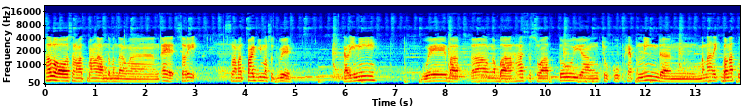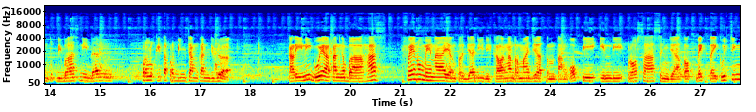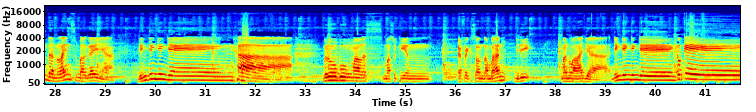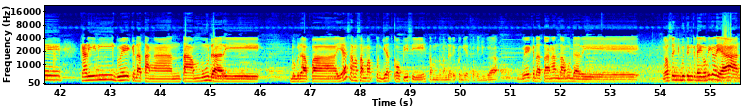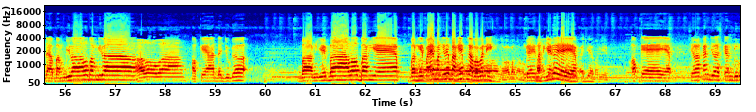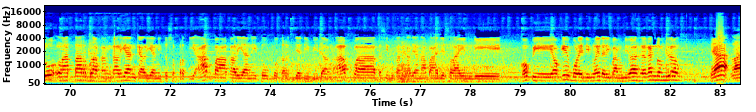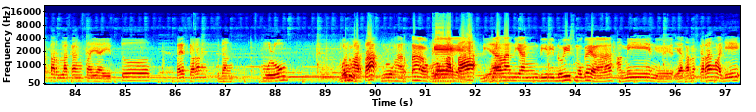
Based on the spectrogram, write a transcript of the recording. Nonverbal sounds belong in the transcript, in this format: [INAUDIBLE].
Halo, selamat malam teman-teman. Eh, sorry, selamat pagi maksud gue. Kali ini gue bakal ngebahas sesuatu yang cukup happening dan menarik banget untuk dibahas nih dan perlu kita perbincangkan juga. Kali ini gue akan ngebahas fenomena yang terjadi di kalangan remaja tentang kopi, indie, prosa, senja, tote bag, tai kucing, dan lain sebagainya. Jeng jeng jeng jeng. Ha. Berhubung males masukin efek sound tambahan, jadi manual aja. Jeng jeng jeng jeng. Oke. Kali ini gue kedatangan tamu dari beberapa ya sama-sama pegiat kopi sih, teman-teman dari pegiat kopi juga. Gue kedatangan tamu dari Gak usah nyebutin kedai kopi kali ya. Ada Bang Bilal. Halo Bang Bilal. Halo bang. Oke, ada juga Bang Yeba. Halo Bang Yep. Bang Yep aja manggilnya Bang Yep nggak apa-apa nih? Nggak apa-apa, nggak enak Bang juga Yep. ya Bang Yep. Yep aja, Bang Yep. Oke, Yep. Silakan jelaskan dulu latar belakang kalian. Kalian itu seperti apa? Kalian itu bekerja di bidang apa? Kesibukan kalian apa aja selain di kopi? Oke, boleh dimulai dari Bang Bilal. Silakan Bang Bilal. Ya latar belakang saya itu saya sekarang sedang mulung mulung Waduh. harta. Mulung harta, oke. Mulung harta, di ya. jalan yang diridoi semoga ya. Amin. Oke. Ya karena sekarang lagi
